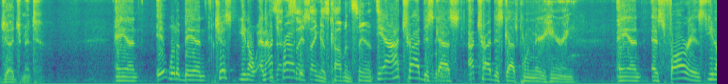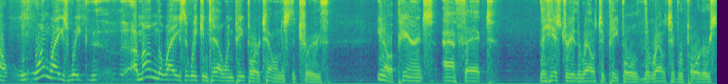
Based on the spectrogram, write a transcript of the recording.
judgment. And it would have been just, you know, and Is I tried the same this thing as common sense? yeah, I tried this guy's I tried this guy's preliminary hearing. And as far as, you know, one ways we among the ways that we can tell when people are telling us the truth, you know, appearance, affect, the history of the relative people, the relative reporters.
